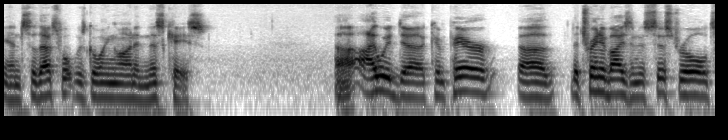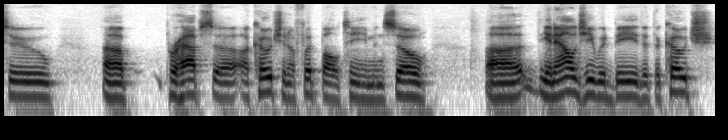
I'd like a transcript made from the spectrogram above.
And so that's what was going on in this case. Uh, I would uh, compare uh, the train, advise, and assist role to uh, perhaps a, a, coach in a football team. And so uh, the analogy would be that the coach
